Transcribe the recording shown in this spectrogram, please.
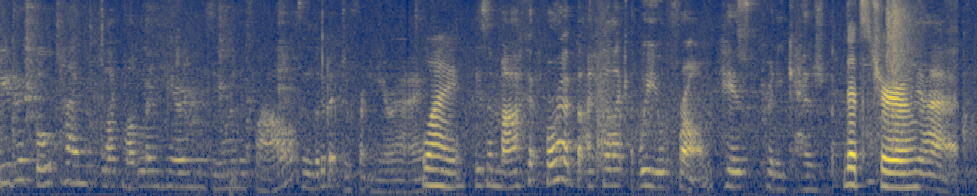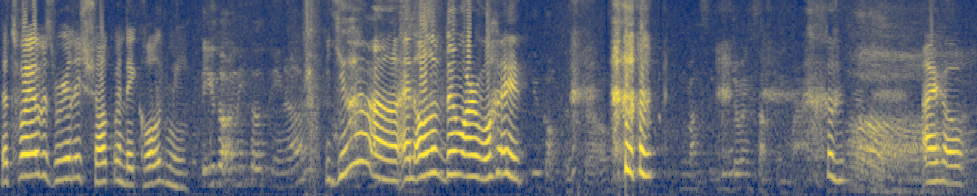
Do you do full time like modelling here in New Zealand as well? It's a little bit different here, eh? Why? There's a market for it, but I feel like where you're from, here's pretty casual. That's true. Yeah. That's why I was really shocked when they called me. Are you the only Filipino? Yeah, and all of them are white. You got this, girl. you must. You're doing something right. I hope.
